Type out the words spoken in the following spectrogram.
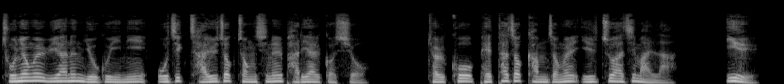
존영을 위하는 요구이니 오직 자유적 정신을 발휘할 것이오. 결코 배타적 감정을 일주하지 말라. 1.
